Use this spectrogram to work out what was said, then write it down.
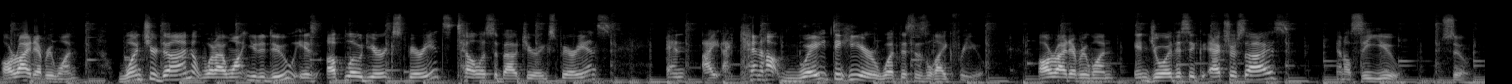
All right, everyone. Once you're done, what I want you to do is upload your experience, tell us about your experience, and I, I cannot wait to hear what this is like for you. All right, everyone, enjoy this exercise, and I'll see you soon.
